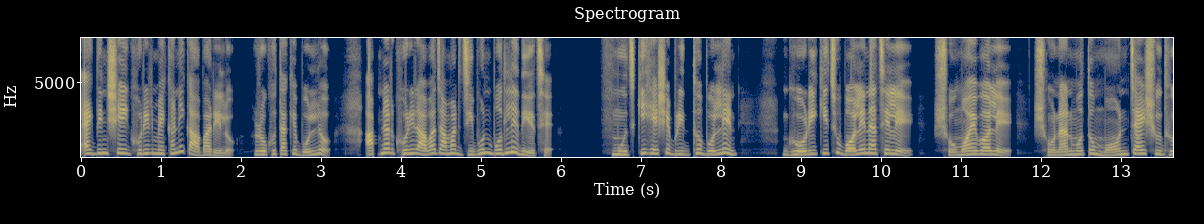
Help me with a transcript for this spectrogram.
একদিন সেই ঘড়ির মেকানিক আবার এলো। রঘু তাকে বলল, আপনার ঘড়ির আওয়াজ আমার জীবন বদলে দিয়েছে। মুজকি হেসে বৃদ্ধ বললেন, ঘড়ি কিছু বলে না ছেলে, সময় বলে, শোনার মতো মন চাই শুধু।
